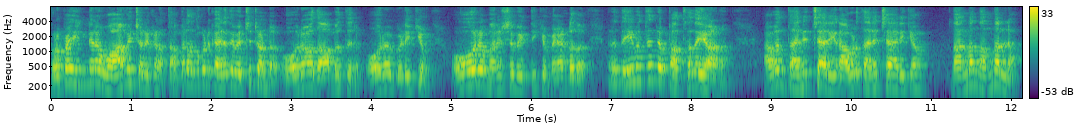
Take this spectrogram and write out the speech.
കൃപ ഇങ്ങനെ വാങ്ങിച്ചെടുക്കണം. തമ്മിൽ നമുക്കൊണ്ട് കരുതി വെച്ചിട്ടുണ്ട്. ഓരോ ദാമ്പത്തിനും ഓരോ വിളിക്കും ഓരോ മനുഷ്യ വ്യക്തിക്കും വേണ്ടത്. ദൈവത്തിന്റെ പദ്ധതിയാണ്. അവൻ തനിച്ചായിരിക്കണം. അവൾ തനിച്ചായിരിക്കാം. നല്ല നന്നല്ല.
